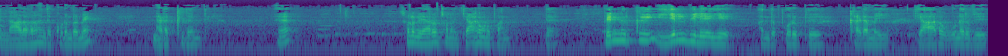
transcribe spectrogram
என்னாலதான் இந்த குடும்பமே நடக்குதுன்னு தெரியாது. சொல்லுங்க யாரோ சொன்னாங்க தியாகம் உணப்பான் பெண்ணிற்கு இயல்பிலேயே அந்த பொறுப்பு கடமை தியாக உணர்வு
